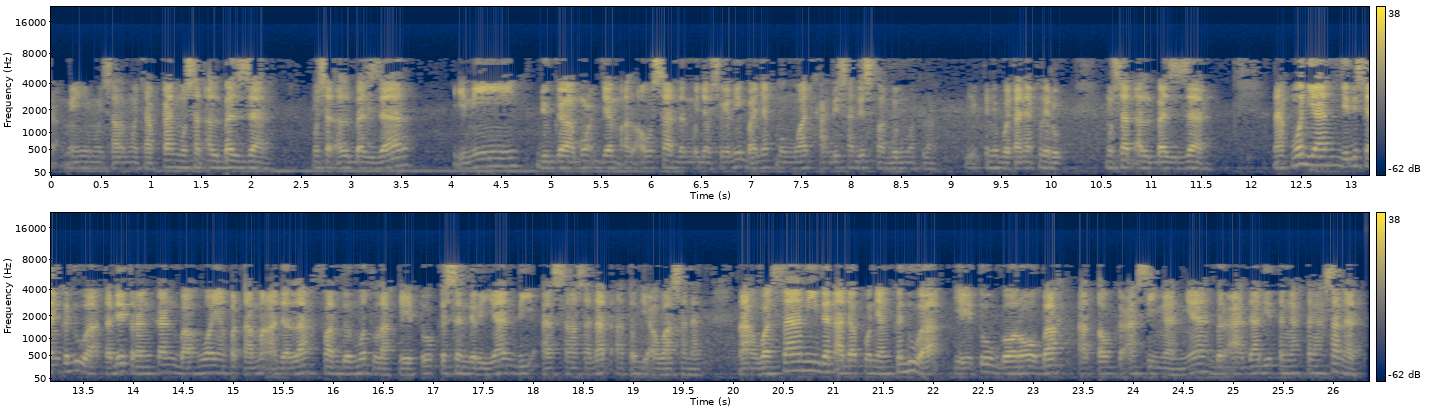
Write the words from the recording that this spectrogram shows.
kami misal mengucapkan Musnad Al-Bazzar. Musnad Al-Bazzar ini juga Mu'jam Al-Awsat dan Mu'jam Sugih ini banyak memuat hadis-hadis fardul mutlak. Penyebutannya keliru. Musad Al-Bazzar. Nah, kemudian jenis yang kedua tadi terangkan bahwa yang pertama adalah fardul mutlak yaitu kesendirian di asal sanad atau di awal sanad. Nah, wasani dan adapun yang kedua yaitu gorobah atau keasingannya berada di tengah-tengah sanad.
